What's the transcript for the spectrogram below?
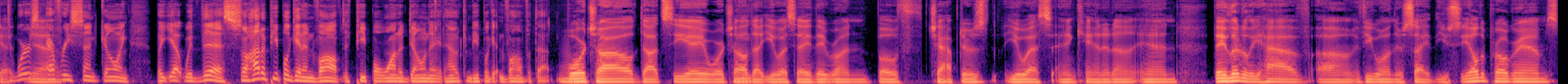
cent. it. Where's Yeah. every cent going? But yet with this, so how do people get involved? If people want to donate, how can people get involved with that? warchild.ca or Mm-hmm. warchild.usa they run both chapters us and canada and they literally have um, if you go on their site you see all the programs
